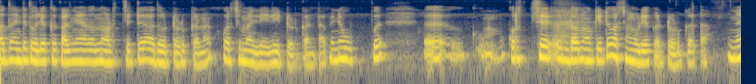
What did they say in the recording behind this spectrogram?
അത് അതിന്റെ തൊലിയൊക്കെ കളഞ്ഞ് അതൊന്ന് ഉടച്ചിട്ട് അത് ഇട്ട് കൊടുക്കണം. കുറച്ച് മല്ലിയില ഇട്ട് കൊടുക്കണം കേട്ടോ പിന്നെ ഉപ്പ് കുറച്ച് ഉണ്ടോ നോക്കിയിട്ട് കുറച്ചും കൂടിയൊക്കെ ഇട്ട് കൊടുക്കുക കേട്ടോ പിന്നെ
